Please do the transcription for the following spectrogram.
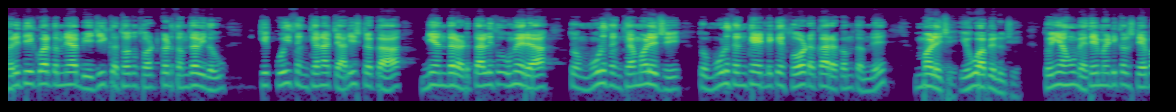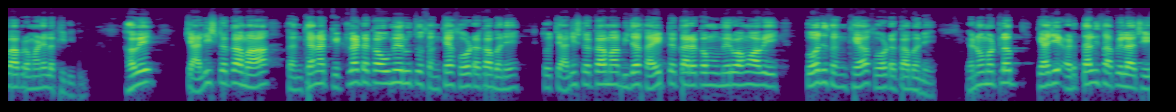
ફરીથી એકવાર તમને આ બેઝિક અથવા તો શોર્ટકટ સમજાવી દઉં કે કોઈ સંખ્યાના ચાલીસ ટકાની અંદર અડતાલીસ ઉમેર્યા, તો મૂળ સંખ્યા મળે છે. તો મૂળ સંખ્યા એટલે કે સો ટકા રકમ તમને મળે છે. એવું આપેલું છે. તો અહીંયા હું મેથેમેટિકલ સ્ટેપ આ પ્રમાણે લખી દીધું. હવે ચાલીસ ટકામાં સંખ્યાના કેટલા ટકા ઉમેરું, તો સંખ્યા સો ટકા બને. તો ચાલીસ ટકામાં બીજા સાઠ ટકા રકમ ઉમેરવામાં આવે તો જ સંખ્યા સો ટકા બને. એનો મતલબ કે આ જે અડતાલીસ આપેલા છે,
